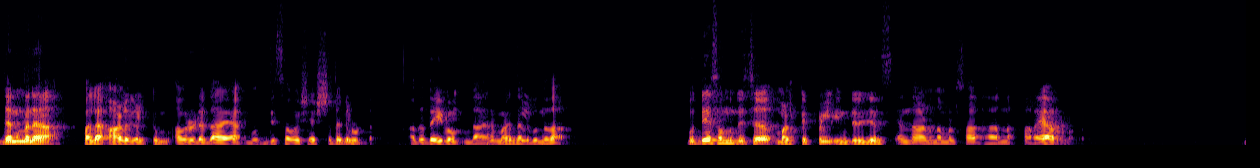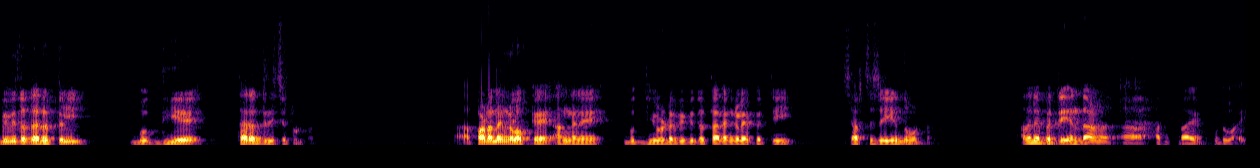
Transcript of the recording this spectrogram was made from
ജന്മന പല ആളുകൾക്കും അവരുടേതായ ബുദ്ധി സവിശേഷതകളുണ്ട് അത് ദൈവം ദാനമായി നൽകുന്നതാണ്. ബുദ്ധിയെ സംബന്ധിച്ച് മൾട്ടിപ്പിൾ ഇന്റലിജൻസ് എന്നാണ് നമ്മൾ സാധാരണ പറയാറുള്ളത്. വിവിധ തരത്തിൽ ബുദ്ധിയെ തരംതിരിച്ചിട്ടുണ്ട്. തിരിച്ചിട്ടുണ്ട് പഠനങ്ങളൊക്കെ അങ്ങനെ ബുദ്ധിയുടെ വിവിധ തലങ്ങളെ പറ്റി ചർച്ച ചെയ്യുന്നുമുണ്ട്. അതിനെപ്പറ്റി എന്താണ് അഭിപ്രായം പൊതുവായി?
